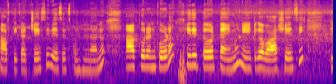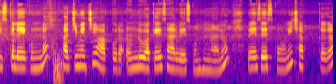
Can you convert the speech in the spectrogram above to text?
హాఫ్కి కట్ చేసి వేసేసుకుంటున్నాను. ఆకుకూరను కూడా ఇది థర్డ్ టైము నీట్గా వాష్ చేసి ఇసుక లేకుండా పచ్చిమిర్చి ఆకుకూర రెండు ఒకేసారి వేసుకుంటున్నాను. వేసేసుకొని చక్కగా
